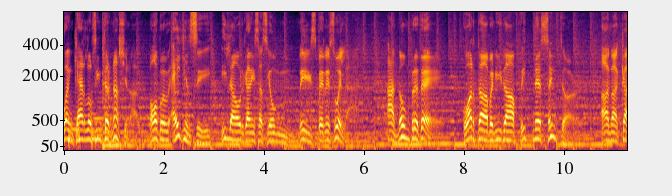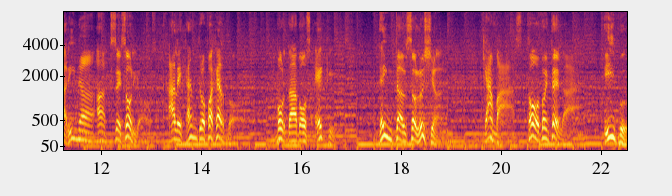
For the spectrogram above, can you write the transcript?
Juan Carlos International, Model Agency y la organización Miss Venezuela. A nombre de Cuarta Avenida Fitness Center, Ana Karina Accesorios, Alejandro Fajardo, Bordados X, Dental Solution, Camas, todo en tela, Ibu,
